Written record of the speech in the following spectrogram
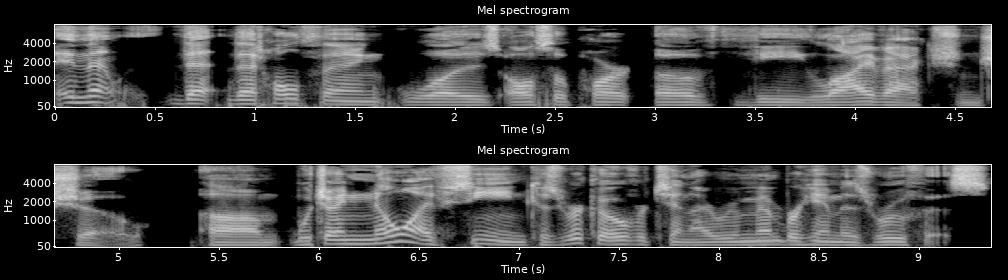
and that that that whole thing was also part of the live action show, um, which I know I've seen because Rick Overton. I remember him as Rufus.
